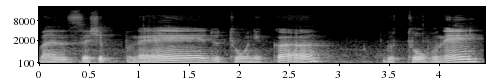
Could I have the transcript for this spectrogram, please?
마이너스 10분의 루트 5니까 루트 5분의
